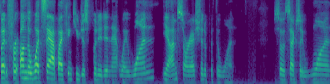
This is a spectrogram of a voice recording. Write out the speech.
but for on the WhatsApp, I think you just put it in that way. One. Yeah, I'm sorry, I should have put the one. So it's actually one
